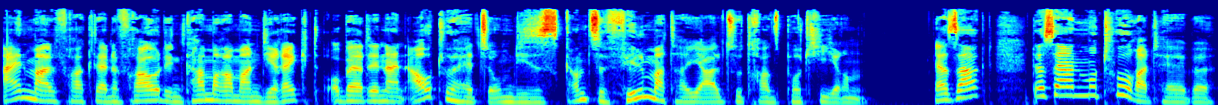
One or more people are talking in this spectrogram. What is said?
Einmal fragt eine Frau den Kameramann direkt, ob er denn ein Auto hätte, um dieses ganze Filmmaterial zu transportieren. Er sagt, dass er ein Motorrad habe.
